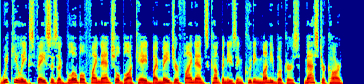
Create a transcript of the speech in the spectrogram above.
WikiLeaks faces a global financial blockade by major finance companies including Moneybookers, MasterCard,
